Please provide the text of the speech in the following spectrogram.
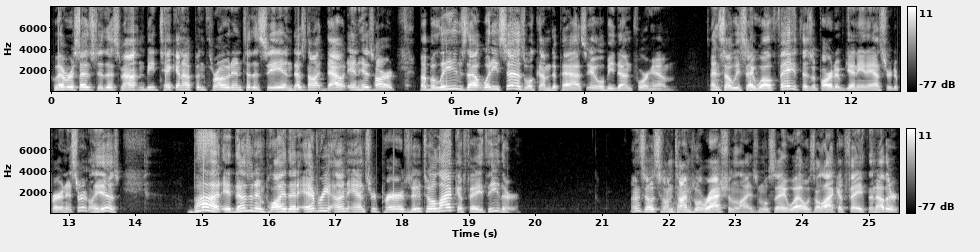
whoever says to this mountain, Be taken up and thrown into the sea, and does not doubt in his heart, but believes that what he says will come to pass, it will be done for him. And so we say, well, faith is a part of getting an answer to prayer, and it certainly is. But it doesn't imply that every unanswered prayer is due to a lack of faith either. And so sometimes we'll rationalize and we'll say, well, it was a lack of faith. Another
